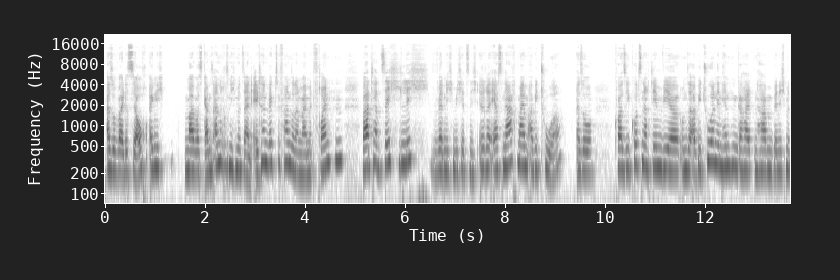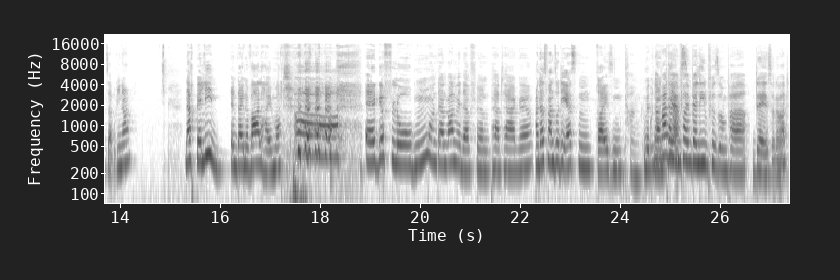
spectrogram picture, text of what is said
Also, weil das ist ja auch eigentlich mal was ganz anderes, nicht mit seinen Eltern wegzufahren, sondern mal mit Freunden. War tatsächlich, wenn ich mich jetzt nicht irre, erst nach meinem Abitur. Also quasi kurz nachdem wir unser Abitur in den Händen gehalten haben, bin ich mit Sabrina nach Berlin in deine Wahlheimat äh, geflogen und dann waren wir da für ein paar Tage. Und das waren so die ersten Reisen. Krank. Mit und dann ihr Parents. einfach in Berlin für so ein paar Days, oder was?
